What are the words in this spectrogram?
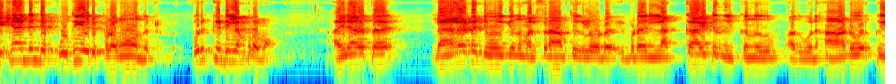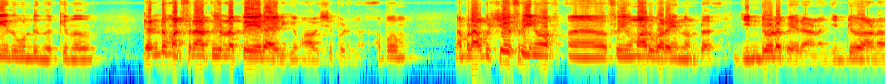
ഏഷ്യാനെറ്റിന്റെ പുതിയൊരു പ്രമോ വന്നിട്ടുണ്ട്. ഒരു കിടിലം പ്രമോ. അതിനകത്ത് ലാലേട്ടൻ ചോദിക്കുന്ന മത്സരാർത്ഥികളോട് ഇവിടെ ലക്കായിട്ട് നിൽക്കുന്നതും അതുപോലെ ഹാർഡ് വർക്ക് ചെയ്തുകൊണ്ട് നിൽക്കുന്നതും രണ്ട് മത്സരാർത്ഥികളുടെ പേരായിരിക്കും ആവശ്യപ്പെടുന്നത്. അപ്പം നമ്മൾ അഭിഷേക് ശ്രീനിവാ ശ്രീകുമാർ പറയുന്നുണ്ട് ജിൻഡോയുടെ പേരാണ്. ജിൻഡോ ആണ്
